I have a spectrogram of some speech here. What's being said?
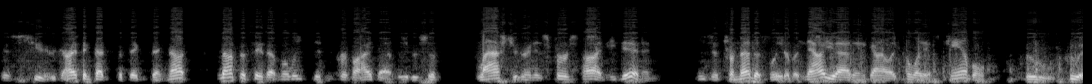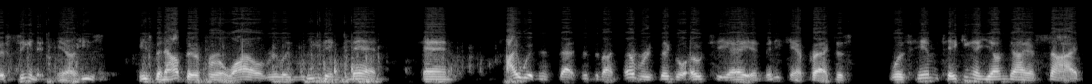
is huge. I think that's the big thing. Not not to say that Malik didn't provide that leadership last year in his first time. He did, and he's a tremendous leader. But now you add in a guy like Calais Campbell, who who has seen it. You know, he's he's been out there for a while, really leading men. And I witnessed that just about every single OTA and minicamp practice was him taking a young guy aside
